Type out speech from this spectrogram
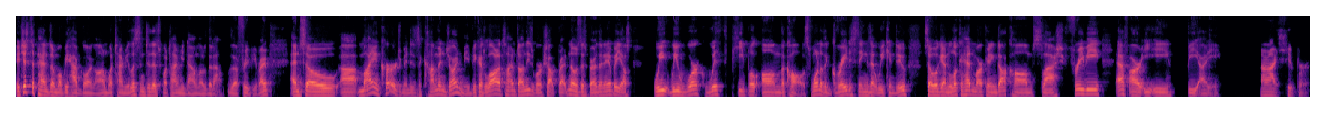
It just depends on what we have going on, what time you listen to this, what time you download the, the freebie, right? And so uh, my encouragement is to come and join me because a lot of times on these workshops, Brett knows this better than anybody else. We, we work with people on the call. It's one of the greatest things that we can do. So again, lookaheadmarketing.com slash freebie, F R E E B I E. All right, super.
